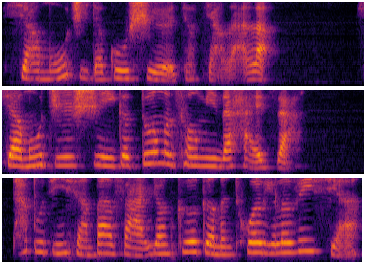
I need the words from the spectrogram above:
小拇指的故事就讲完了。小拇指是一个多么聪明的孩子啊！他不仅想办法让哥哥们脱离了危险，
